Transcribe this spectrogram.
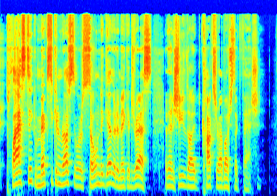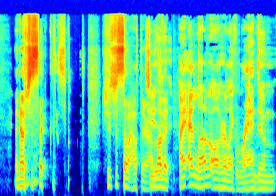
plastic Mexican wrestlers sewn together to make a dress. And then she like cocks her eyebrow. She's like, fashion. And I was just like, she's just so out there. I love it. I, I love all her like random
